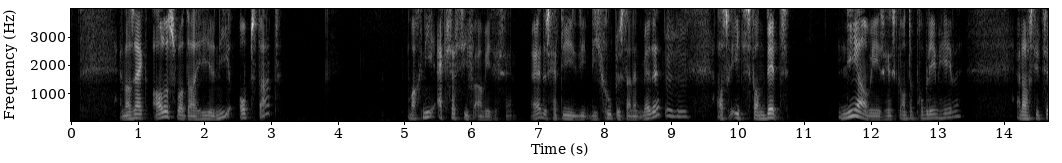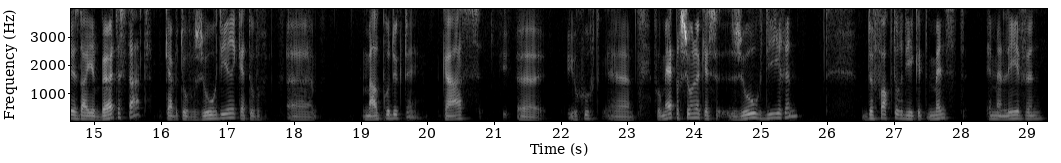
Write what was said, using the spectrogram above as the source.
En dan zeg ik, alles wat daar hier niet op staat, mag niet excessief aanwezig zijn. Hè? Dus je hebt die, die, die groepen staan in het midden. Mhm. Als er iets van dit niet aanwezig is, kan het een probleem geven. En als het iets is dat hier buiten staat, ik heb het over zoogdieren, ik heb het over eh, melkproducten, kaas, eh yoghurt. eh. voor mij persoonlijk is zoogdieren de factor die ik het minst in mijn leven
